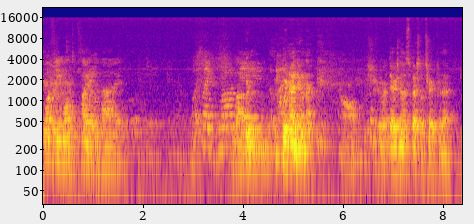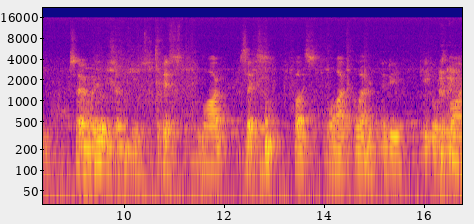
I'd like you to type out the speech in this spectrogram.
What if you multiply and divide? Like log Log. We're not doing that. Oh. There's no special trick for that. So Will is so confused. If it's log six plus log eleven, it'd be equal to log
